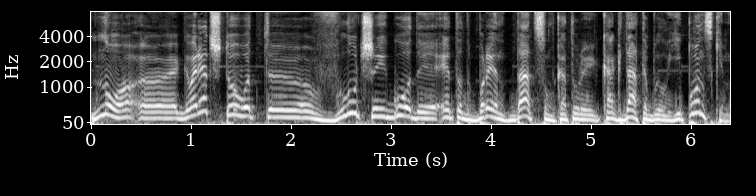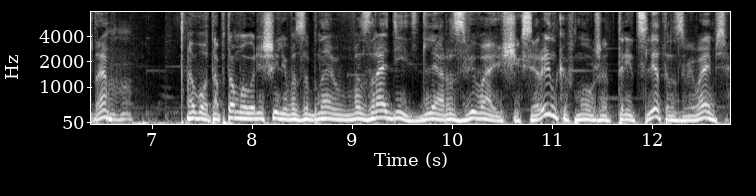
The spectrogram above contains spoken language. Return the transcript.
Но э, говорят, что вот э, в лучшие годы этот бренд Datsun, который когда-то был японским, да, Вот, а потом его решили возобна- возродить для развивающихся рынков. Мы уже 30 лет развиваемся.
